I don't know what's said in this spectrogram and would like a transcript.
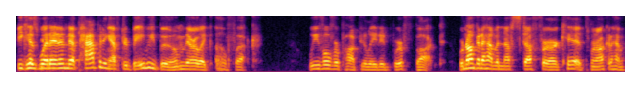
Because what ended up happening after baby boom, they were like, oh fuck, we've overpopulated, we're fucked. We're not gonna have enough stuff for our kids. We're not gonna have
